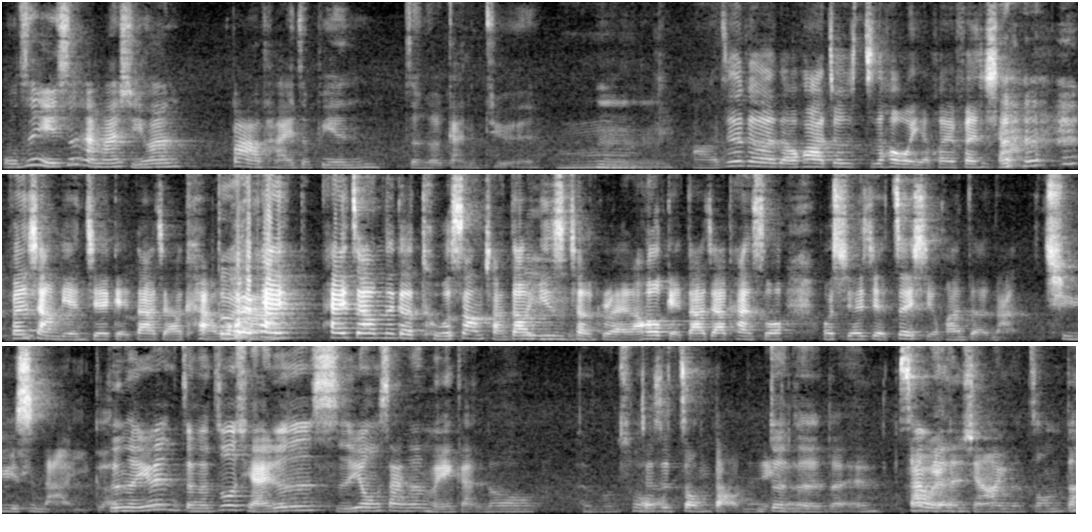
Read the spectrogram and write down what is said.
我自己是还蛮喜欢吧台这边整个感觉。嗯，嗯好，这个的话就是之后我也会分享 分享链接给大家看，啊、我会拍拍张那个图上传到 Instagram，、嗯、然后给大家看，说我学姐最喜欢的哪区域是哪一个？真的，因为整个做起来就是实用上跟美感都。很不错，就是中岛那个。对对对，所以我也很想要一个中岛。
